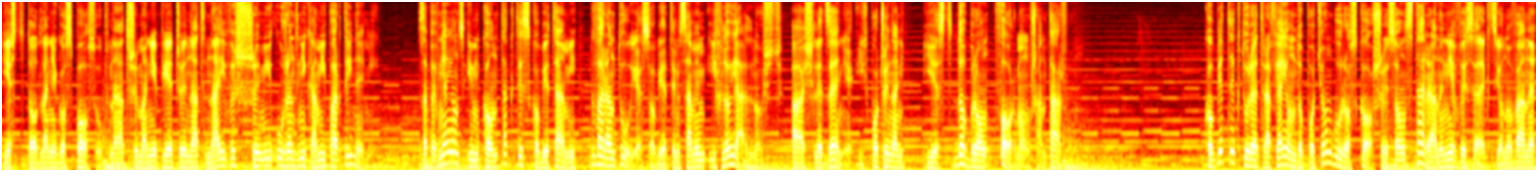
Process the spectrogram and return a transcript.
Jest to dla niego sposób na trzymanie pieczy nad najwyższymi urzędnikami partyjnymi. Zapewniając im kontakty z kobietami, gwarantuje sobie tym samym ich lojalność, a śledzenie ich poczynań jest dobrą formą szantażu. Kobiety, które trafiają do pociągu rozkoszy, są starannie wyselekcjonowane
